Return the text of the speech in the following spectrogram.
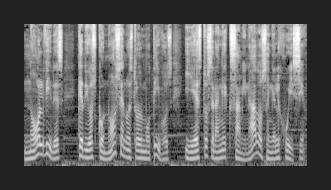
No olvides que Dios conoce nuestros motivos y estos serán examinados en el juicio.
